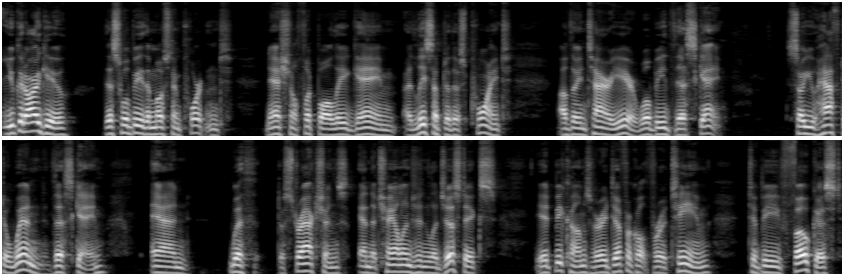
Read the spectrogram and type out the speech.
you could argue this will be the most important National Football League game, at least up to this point, of the entire year. Will be this game. So you have to win this game, and with distractions and the challenge in logistics it becomes very difficult for a team to be focused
